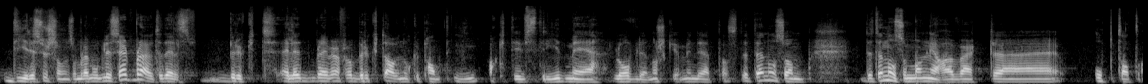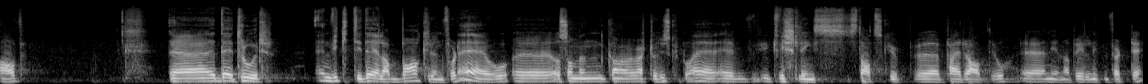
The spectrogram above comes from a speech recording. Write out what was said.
de ressursene som ble mobilisert, ble jo til dels brukt eller ble i hvert fall brukt av en okkupant i aktiv strid med lovlige norske myndigheter. Så dette er noe som, er noe som mange har vært eh, opptatt av. Eh, det jeg tror en viktig del av bakgrunnen for det er jo, og som en kan være verdt å huske på, er Quislings statskupp per radio 9.4.1940. Eh,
